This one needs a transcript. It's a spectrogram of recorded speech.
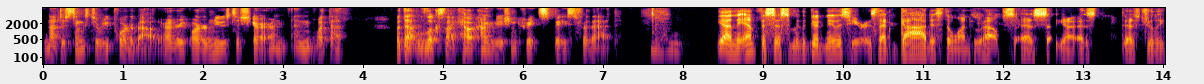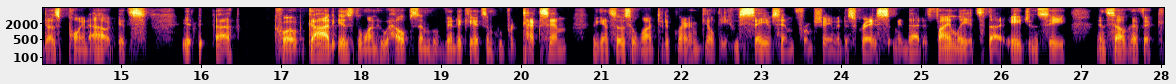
not just things to report about or, or news to share, and and what that what that looks like, how a congregation creates space for that. Mhm. Yeah, and the emphasis, I mean, the good news here is that God is the one who helps, as you know, as as Julie does point out, it's it uh, quote, God is the one who helps him, who vindicates him, who protects him against those who want to declare him guilty, who saves him from shame and disgrace. I mean, that is finally, it's the agency and salvific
